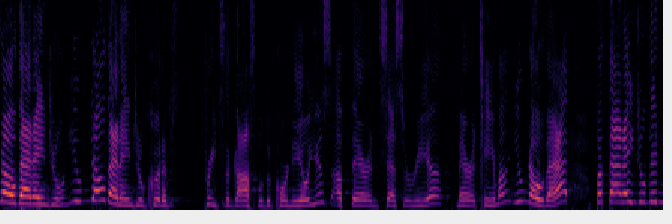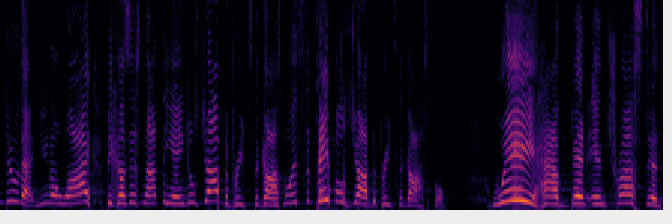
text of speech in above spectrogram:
know that angel, you know that angel could have preached the gospel to Cornelius up there in Caesarea Maritima. You know that. But that angel didn't do that. You know why? Because it's not the angel's job to preach the gospel, it's the people's job to preach the gospel. We have been entrusted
